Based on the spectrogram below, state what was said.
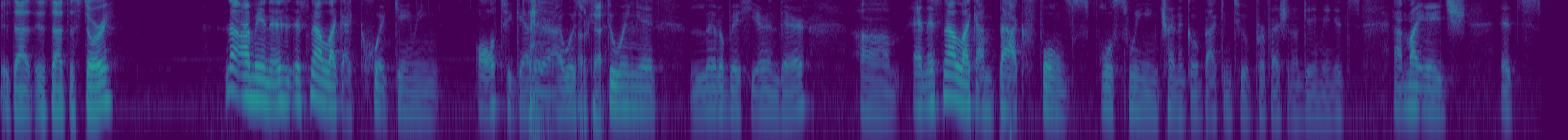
Is that is that the story? No, I mean, it's not like I quit gaming altogether. I was Okay. doing it a little bit here and there. Um, and it's not like I'm back full full swinging trying to go back into professional gaming. It's at my age, it's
